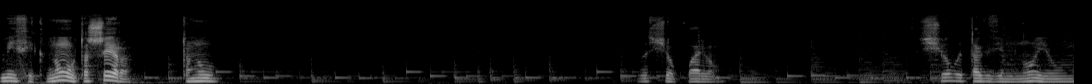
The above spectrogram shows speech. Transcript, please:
Міфік. Ну, та шира. Та ну. За що, Пларіум? За що ви так зі мною?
